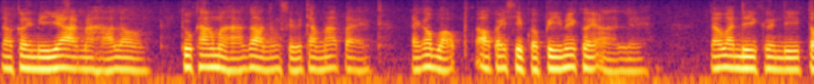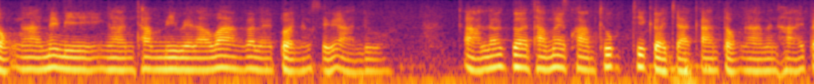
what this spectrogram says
เราเคยมีญาติมาหาเราทุกครั้งมาหาก็เอาหนังสือธรรมะไป แต่ก็บอกเอาไปสิบกว่าปีไม่เคยอ่านเลย แล้ววันดีคืนดีตกงานไม่มีงานทำมีเวลาว่างก็เลยเปิดหนังสืออ่านดู อ่านแล้วก็ทำให้ความทุกข์ที่เกิดจากการตกงานมันหายไป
